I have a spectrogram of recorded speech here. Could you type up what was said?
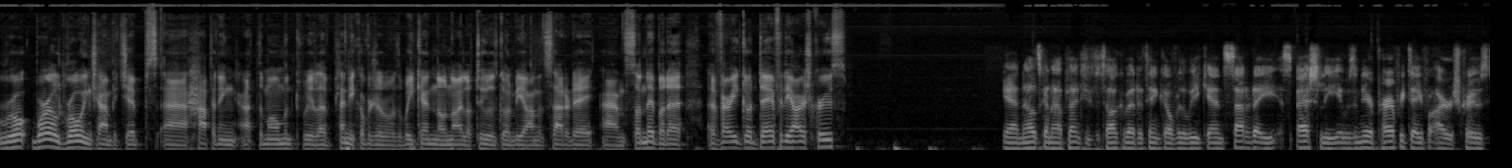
Ro- World Rowing Championships uh, happening at the moment. We'll have plenty of coverage over the weekend. No, Niall O'Toole is going to be on on Saturday and Sunday, but a, a very good day for the Irish crews. Yeah, Niall's going to have plenty to talk about, I think, over the weekend. Saturday, especially, it was a near perfect day for Irish crews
